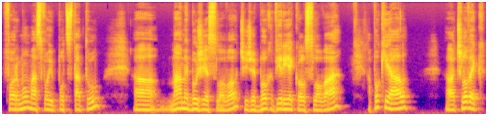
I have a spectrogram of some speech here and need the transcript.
formu, má svoju podstatu. Máme Božie slovo, čiže Boh vyriekol slova A pokiaľ človek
